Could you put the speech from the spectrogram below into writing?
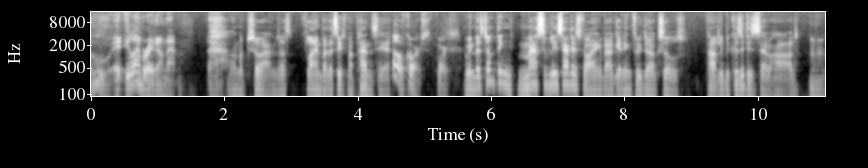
Ooh, elaborate on that. I'm not sure. I'm just flying by the seat of my pants here. Oh, of course, of course. I mean, there's something massively satisfying about getting through Dark Souls, partly because it is so hard. Mm-hmm.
